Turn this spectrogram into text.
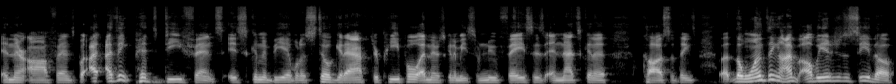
in their offense, but I, I think Pitt's defense is going to be able to still get after people, and there's going to be some new faces, and that's going to cause some things. Uh, the one thing i will be interested to see though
